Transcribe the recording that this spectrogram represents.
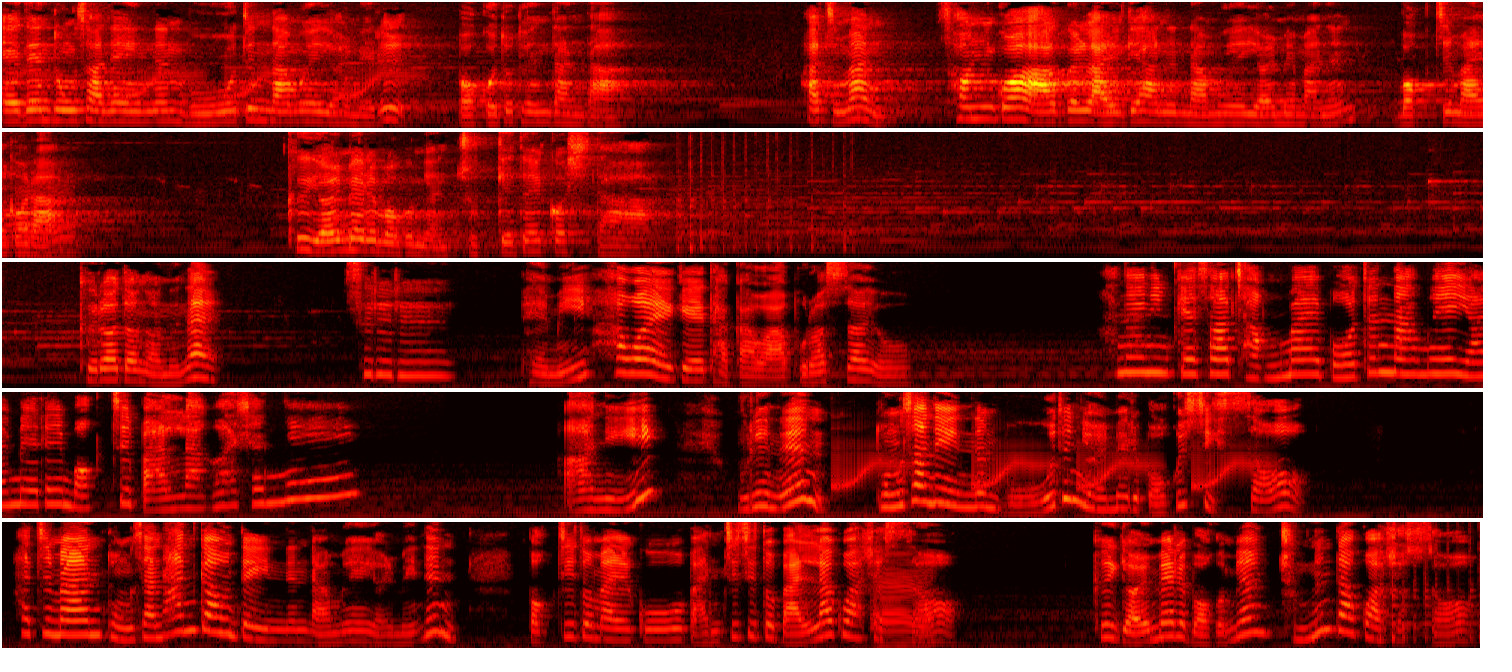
에덴 동산에 있는 모든 나무의 열매를 먹어도 된단다. 하지만 선과 악을 알게 하는 나무의 열매만은 먹지 말거라. 그 열매를 먹으면 죽게 될 것이다. 그러던 어느 날 스르르 뱀이 하와에게 다가와 물었어요. 하나님께서 정말 모든 나무의 열매를 먹지 말라고 하셨니? 아니, 우리는 동산에 있는 모든 열매를 먹을 수 있어. 하지만 동산 한가운데 있는 나무의 열매는 먹지도 말고 만지지도 말라고 하셨어. 그 열매를 먹으면 죽는다고 하셨어.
